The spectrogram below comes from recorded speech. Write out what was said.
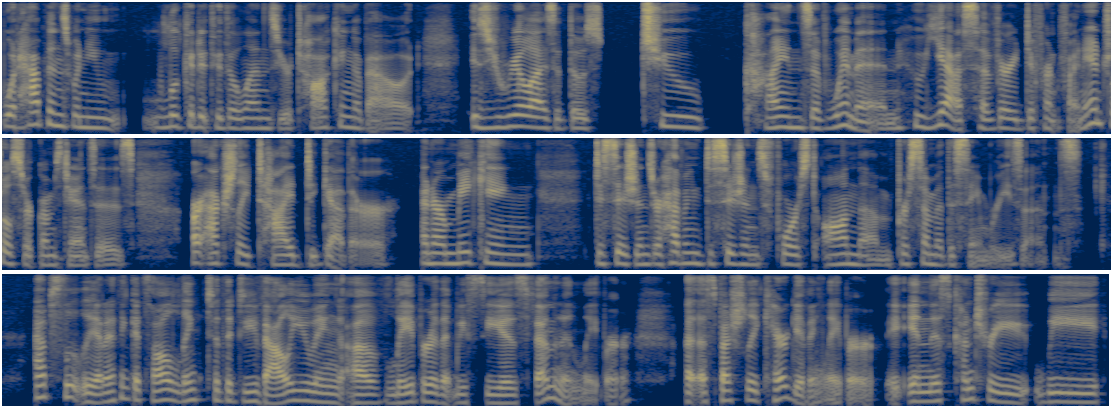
what happens when you look at it through the lens you're talking about is you realize that those two kinds of women, who, yes, have very different financial circumstances, are actually tied together and are making decisions or having decisions forced on them for some of the same reasons. Absolutely. And I think it's all linked to the devaluing of labor that we see as feminine labor, especially caregiving labor. In this country, we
